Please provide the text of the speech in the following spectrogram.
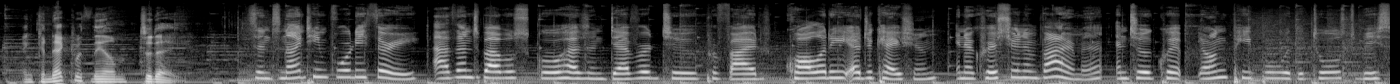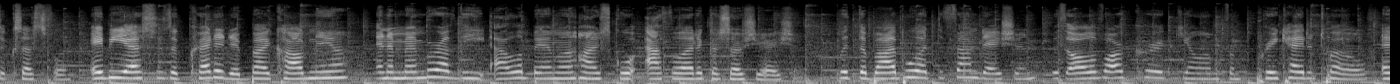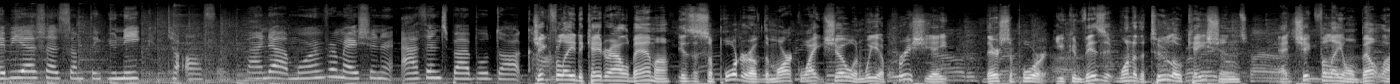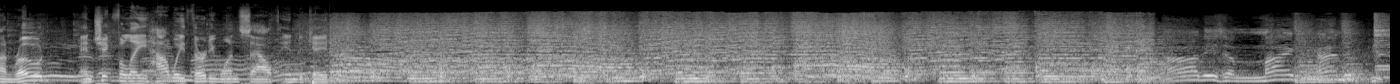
and connect with them today. Since 1943, Athens Bible School has endeavored to provide quality education in a Christian environment and to equip young people with the tools to be successful. ABS is accredited by Cognia and a member of the Alabama High School Athletic Association. With the Bible at the foundation, with all of our curriculum from pre K to 12, ABS has something unique to offer. Find out more information at athensbible.com. Chick fil A Decatur, Alabama is a supporter of the Mark White Show, and we appreciate their support. You can visit one of the two locations at Chick fil A on Beltline Road and Chick fil A Highway 31 South in Decatur. Ah, these are my kind of people.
